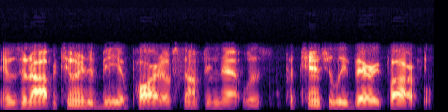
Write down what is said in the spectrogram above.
It was an opportunity to be a part of something that was potentially very powerful.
